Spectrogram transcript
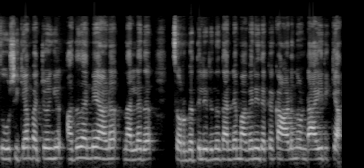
സൂക്ഷിക്കാൻ പറ്റുമെങ്കിൽ അത് തന്നെയാണ് നല്ലത്. സ്വർഗത്തിലിരുന്ന് തന്റെ മകൻ ഇതൊക്കെ കാണുന്നുണ്ടായിരിക്കാം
